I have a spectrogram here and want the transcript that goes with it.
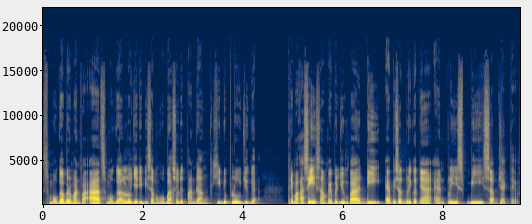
Semoga bermanfaat, semoga lo jadi bisa mengubah sudut pandang hidup lo juga. Terima kasih, sampai berjumpa di episode berikutnya and please be subjective.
